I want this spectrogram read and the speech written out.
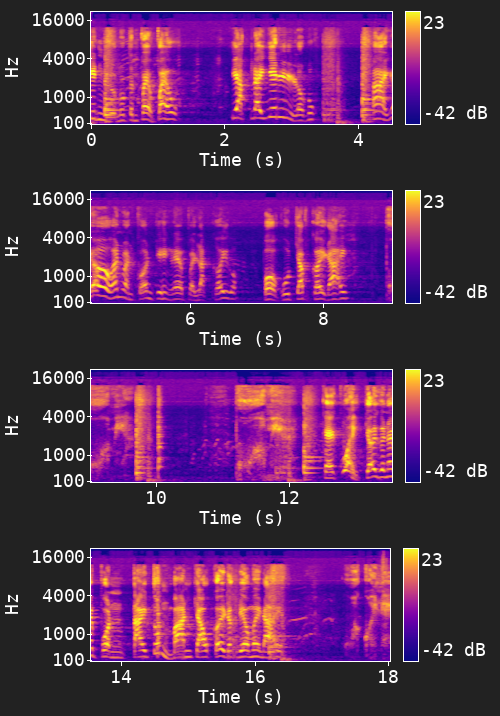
ยินอยู่นู่นตันแป้วแป้วอยากได้ยินหรอกนู่นอ่าโยอันวันก่อนจริงแล้วไปหลักเคยก็พ่อกูจับเคยได้ แกกล้วยเจอกันในป่นตายตุ้นบานเจ้าเคยรักเดียวไม่ได้หัวก้อยแล่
